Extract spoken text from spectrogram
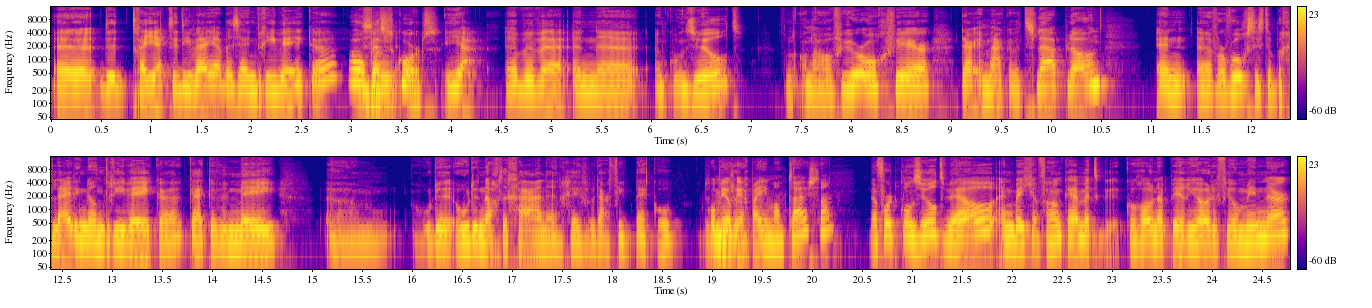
eh, de trajecten die wij hebben zijn drie weken. Oh, Dus best dan- kort. Ja, hebben we een, eh, een consult van anderhalf uur ongeveer. Daarin maken we het slaapplan. En eh, vervolgens is de begeleiding dan drie weken. Kijken we mee ehm, hoe, de, hoe de nachten gaan en geven we daar feedback op. Dat Kom je ook echt bij iemand thuis dan? Nou, voor het consult wel. En een beetje afhankelijk, hè, met de coronaperiode veel minder.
